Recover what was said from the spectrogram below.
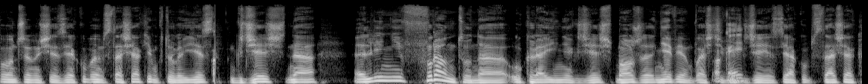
połączymy się z Jakubem Stasiakiem, który jest gdzieś na linii frontu na Ukrainie, gdzieś może, nie wiem właściwie, okay. gdzie jest Jakub Stasiak.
